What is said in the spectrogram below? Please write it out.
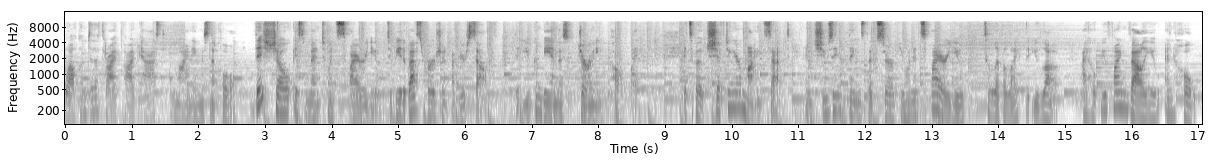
welcome to the Thrive Podcast. My name is Nicole. This show is meant to inspire you to be the best version of yourself that you can be in this journey called life. It's about shifting your mindset and choosing things that serve you and inspire you to live a life that you love. I hope you find value and hope,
